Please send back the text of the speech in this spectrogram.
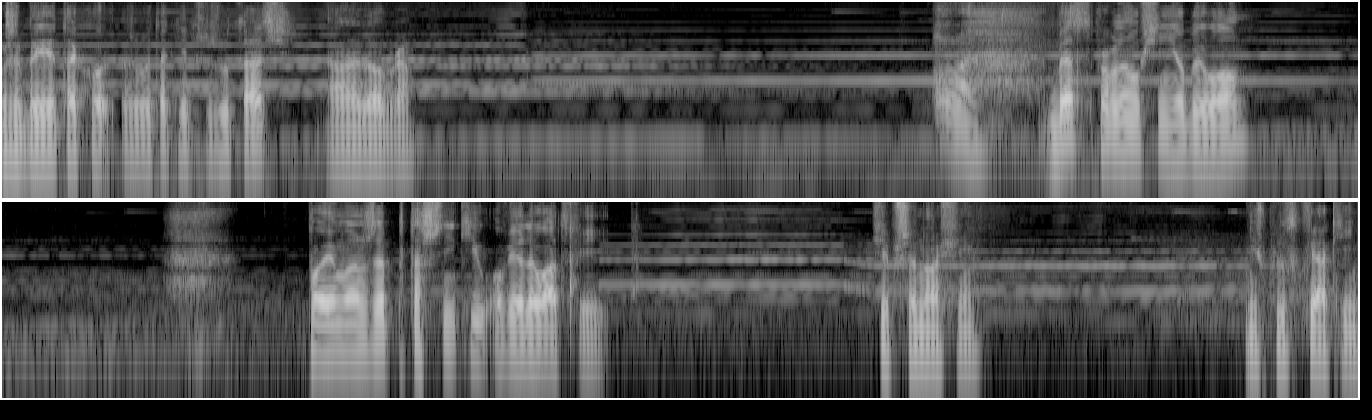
Żeby je tak, żeby takie przerzucać, ale dobra. Bez problemów się nie obyło. Powiem wam, że ptaszniki o wiele łatwiej się przenosi niż pluskwiaki.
